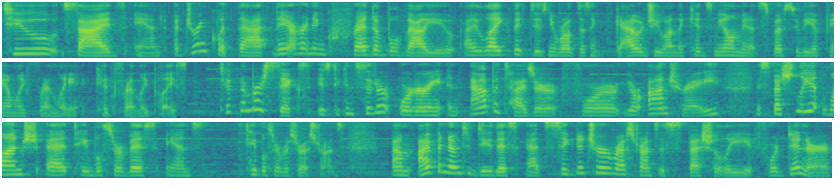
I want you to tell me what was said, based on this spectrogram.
two sides, and a drink with that. They are an incredible value. I like that Disney World doesn't gouge you on the kids' meal. I mean, it's supposed to be a family-friendly, kid-friendly place. Tip number six is to consider ordering an appetizer for your entree, especially at lunch at table service and table service restaurants. Um, I've been known to do this at signature restaurants, especially for dinner.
